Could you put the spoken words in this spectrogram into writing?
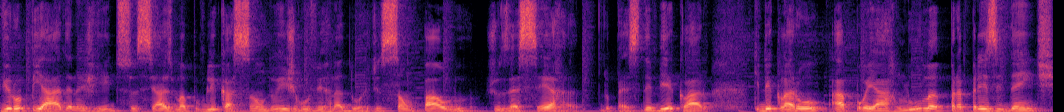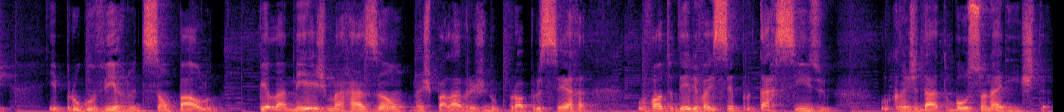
Virou piada nas redes sociais uma publicação do ex-governador de São Paulo, José Serra, do PSDB, claro, que declarou apoiar Lula para presidente e para o governo de São Paulo pela mesma razão, nas palavras do próprio Serra, o voto dele vai ser para o Tarcísio, o candidato bolsonarista.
